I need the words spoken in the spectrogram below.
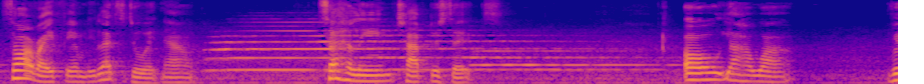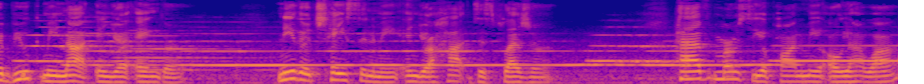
So, all right, family, let's do it now. Tehillim, chapter 6. O Yahweh, rebuke me not in your anger, neither chasten me in your hot displeasure. Have mercy upon me, O Yahweh,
